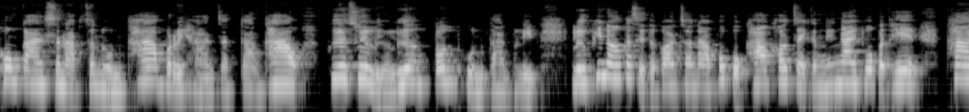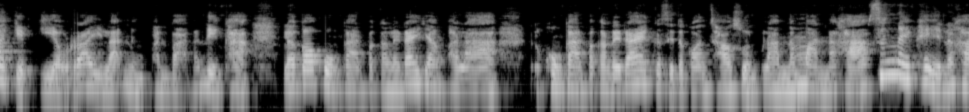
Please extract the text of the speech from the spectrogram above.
โครงการสนับสนุนค่าบริหารจัดการข้าว เพื่อช่วยเหลือเรื่องต้นทุนการผลิต หรือพี่น้องเกษตรกรชาวนาผู้ปลูกข้าวเข้าใจกันง่าย ๆ ทั่วประเทศ ค่าเก็บเกี่ยวไร่ละ 1,000 บาทนั่นเองค่ะ แล้วก็โครงการประกันรายได้ยางพารา โครงการประกันรายได้เกษตรกรชาวสวนปาล์มน้ำมันนะคะ ซึ่งในเพจนะคะ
